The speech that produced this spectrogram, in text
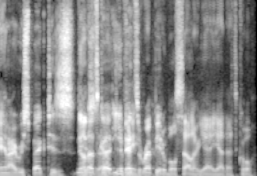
and I respect his. No, his, that's good. Uh, If it's a reputable seller, yeah, yeah, that's cool.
